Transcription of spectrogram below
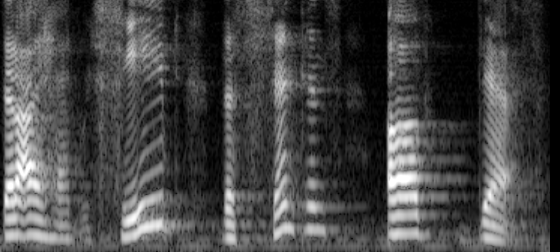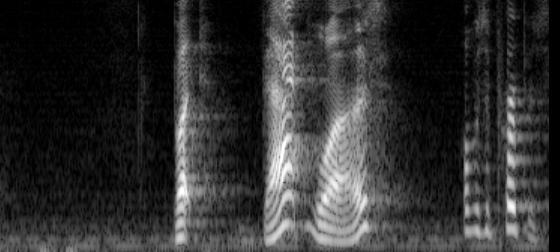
that I had received the sentence of death. But that was what was the purpose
